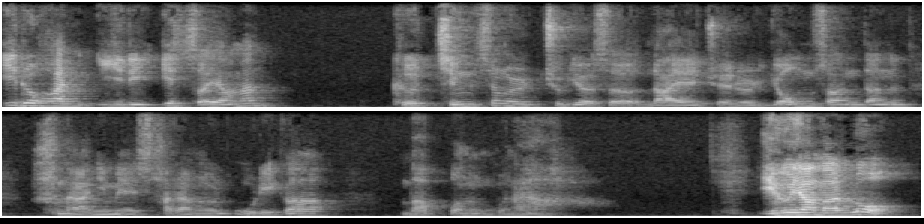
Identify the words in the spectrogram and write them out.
이러한 일이 있어야만 그 짐승을 죽여서 나의 죄를 용서한다는 하나님의 사랑을 우리가 맛보는구나. 이거야말로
